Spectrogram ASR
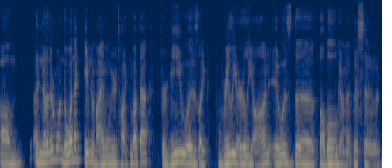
Um, another one, the one that came to mind when we were talking about that for me was like really early on. It was the bubblegum episode.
